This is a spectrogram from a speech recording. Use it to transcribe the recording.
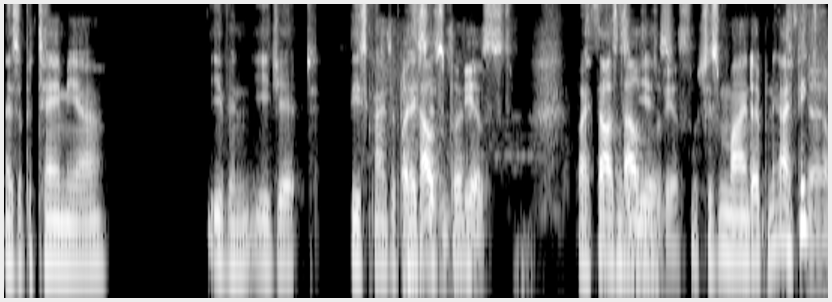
Mesopotamia, even Egypt. These kinds of By places, thousands of years. by thousands, of, thousands years, of years. which is mind opening. I think Yeah.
